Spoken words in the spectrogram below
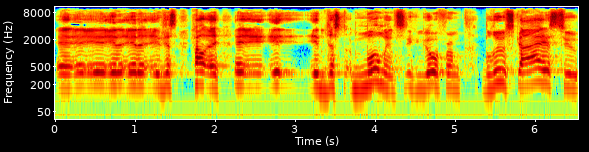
it, it, just how in just moments you can go from blue skies to,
